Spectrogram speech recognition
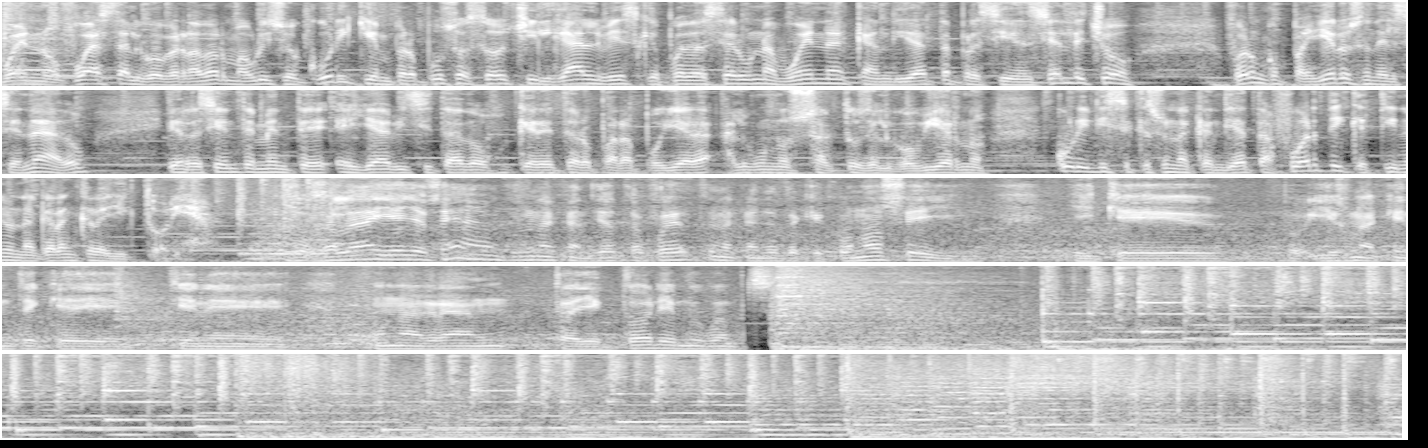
Bueno, fue hasta el gobernador Mauricio Curi quien propuso a Xochitl Galvez que pueda ser una buena candidata presidencial. De hecho, fueron compañeros en el Senado y recientemente ella ha visitado Querétaro para apoyar algunos actos del gobierno. Curi dice que es una candidata fuerte y que tiene una gran trayectoria. Ojalá y ella sea una candidata fuerte, una candidata que conoce y, que es una gente que tiene una gran trayectoria y muy buen.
